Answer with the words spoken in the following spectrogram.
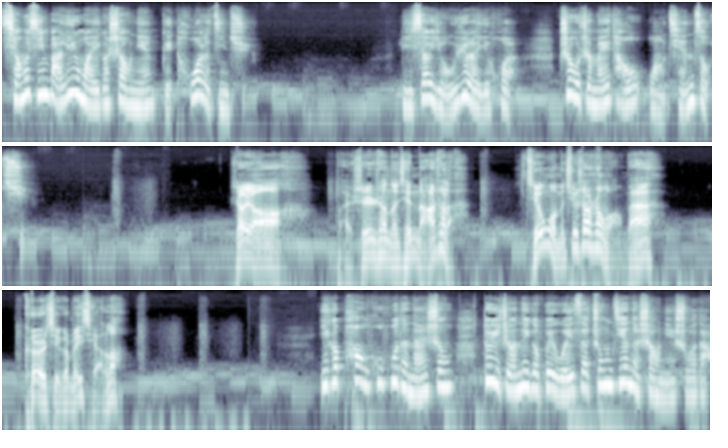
强行把另外一个少年给拖了进去。李潇犹豫了一会儿，皱着眉头往前走去。小勇，把身上的钱拿出来，请我们去上上网呗。哥儿几个没钱了。一个胖乎乎的男生对着那个被围在中间的少年说道。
